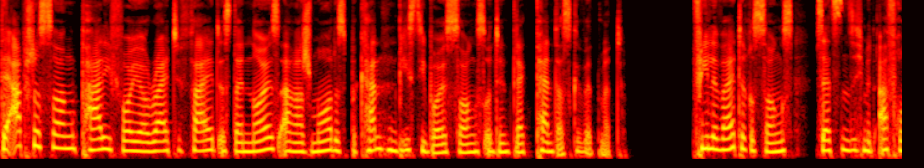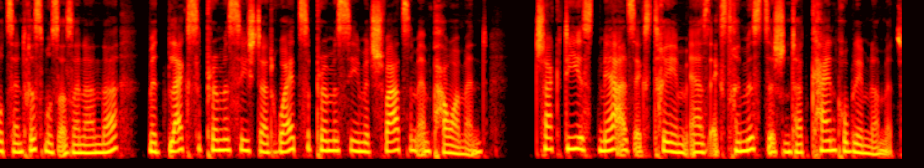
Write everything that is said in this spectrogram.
Der Abschlusssong Party for Your Right to Fight ist ein neues Arrangement des bekannten Beastie Boys Songs und den Black Panthers gewidmet. Viele weitere Songs setzen sich mit Afrozentrismus auseinander, mit Black Supremacy statt White Supremacy, mit schwarzem Empowerment. Chuck D ist mehr als extrem, er ist extremistisch und hat kein Problem damit.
